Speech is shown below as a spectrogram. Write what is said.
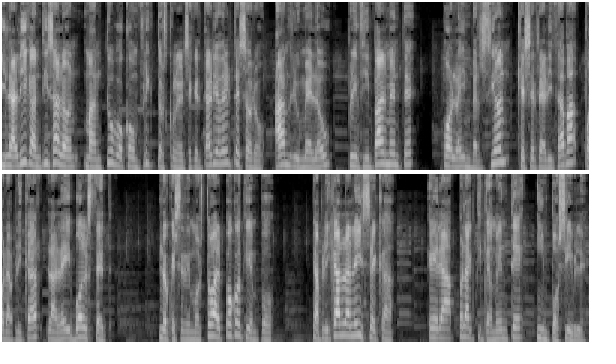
y la Liga Antisalón mantuvo conflictos con el secretario del Tesoro, Andrew Mellow, principalmente por la inversión que se realizaba por aplicar la ley Volstead, lo que se demostró al poco tiempo que aplicar la ley seca era prácticamente imposible.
